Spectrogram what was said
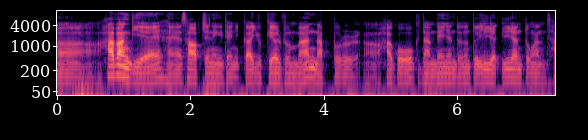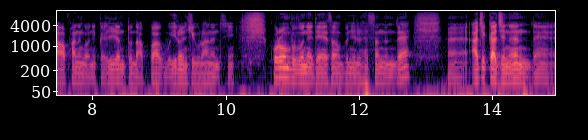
어, 하반기에 에, 사업 진행이 되니까 6개월분만 납부를 어, 하고 그 다음 내년도는 또 1년, 1년 동안 사업하는 거니까 1년 또 납부하고 뭐 이런 식으로 하는지 그런 부분에 대해서 문의를 했었는데 에, 아직까지는 네,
